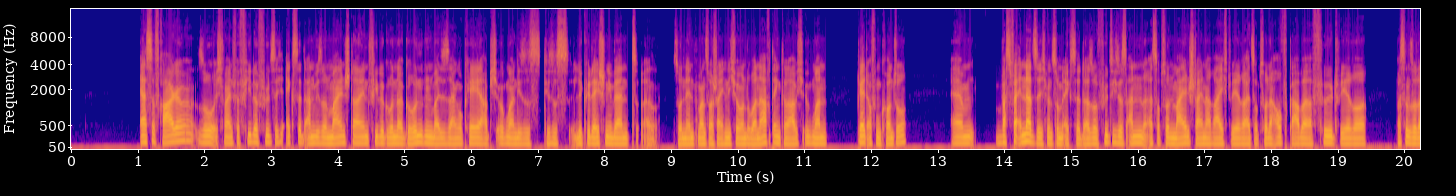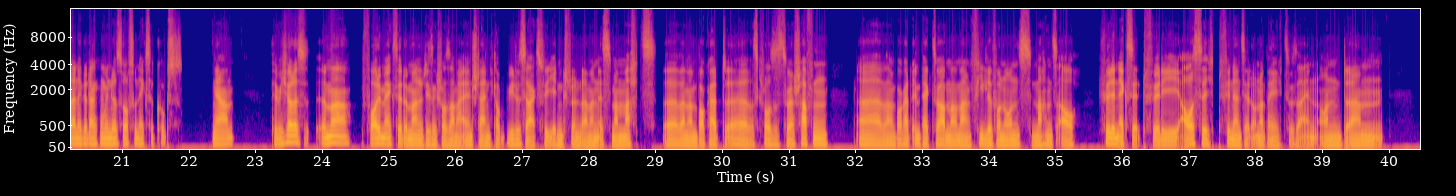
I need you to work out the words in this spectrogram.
erste Frage, so, ich meine, für viele fühlt sich Exit an wie so ein Meilenstein. Viele Gründer gründen, weil sie sagen, okay, da habe ich irgendwann dieses, dieses Liquidation-Event, also so nennt man es wahrscheinlich nicht, wenn man drüber nachdenkt, da habe ich irgendwann Geld auf dem Konto. Ähm, was verändert sich mit so einem Exit? Also fühlt sich das an, als ob so ein Meilenstein erreicht wäre, als ob so eine Aufgabe erfüllt wäre? Was sind so deine Gedanken, wenn du so auf so einen Exit guckst? Ja, für mich war das immer vor dem Exit immer ein riesengroßer Meilenstein. Ich glaube, wie du sagst, für jeden Gründer. Man ist, man macht's, äh, weil man Bock hat, äh, was Großes zu erschaffen, äh, weil man Bock hat, Impact zu haben, aber man, viele von uns machen es auch für den Exit, für die Aussicht, finanziell unabhängig zu sein. Und ähm,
